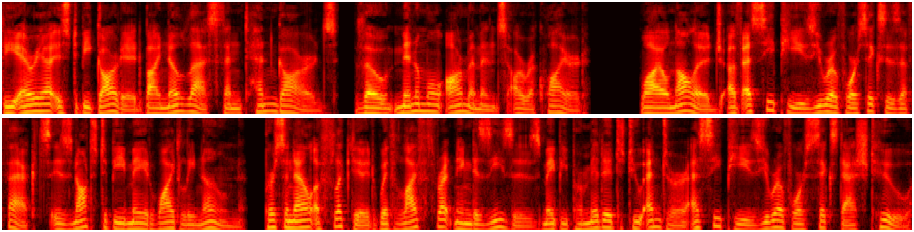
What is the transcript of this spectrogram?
The area is to be guarded by no less than 10 guards, though minimal armaments are required. While knowledge of SCP 046's effects is not to be made widely known, personnel afflicted with life threatening diseases may be permitted to enter SCP 046 2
